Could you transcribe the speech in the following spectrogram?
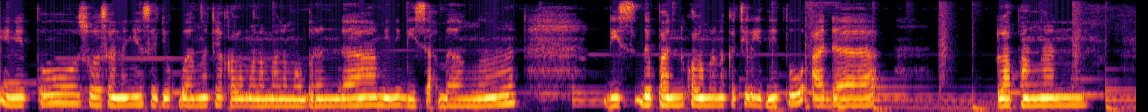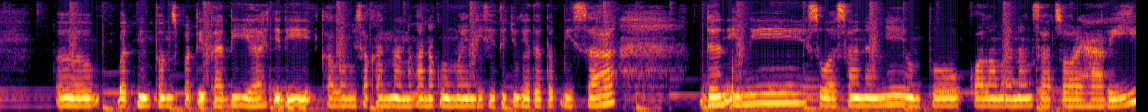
ini tuh suasananya sejuk banget ya kalau malam-malam mau berendam. Ini bisa banget. Di depan kolam renang kecil ini tuh ada lapangan uh, badminton seperti tadi ya. Jadi kalau misalkan anak-anak mau main di situ juga tetap bisa. Dan ini suasananya untuk kolam renang saat sore hari.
